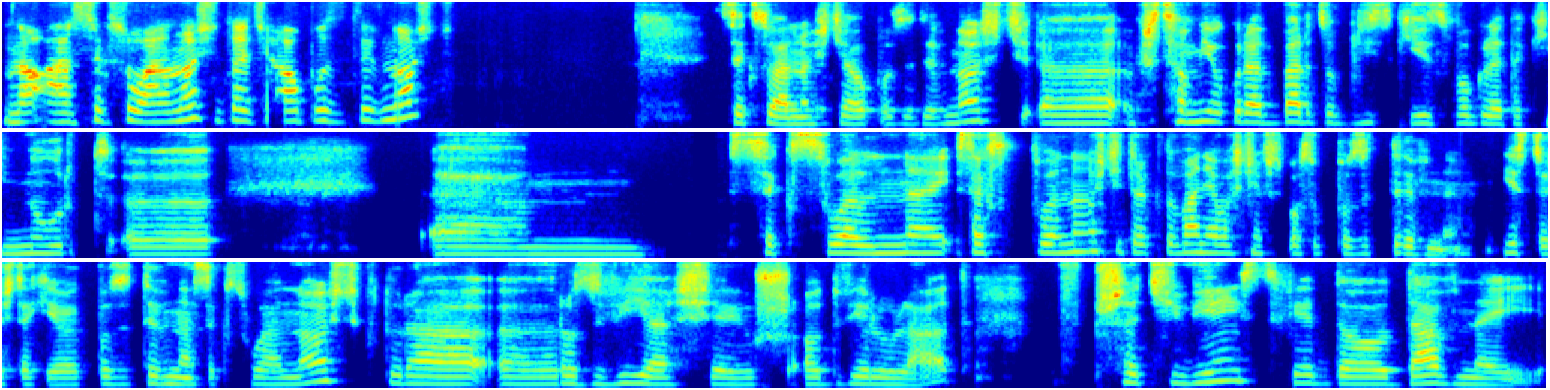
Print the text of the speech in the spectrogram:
No a seksualność i ta ciała pozytywność? Seksualność, ciało, pozytywność. E, co mi akurat bardzo bliski jest w ogóle taki nurt um, seksualnej, seksualności traktowania właśnie w sposób pozytywny. Jest coś takiego jak pozytywna seksualność, która rozwija się już od wielu lat. W przeciwieństwie do dawnej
